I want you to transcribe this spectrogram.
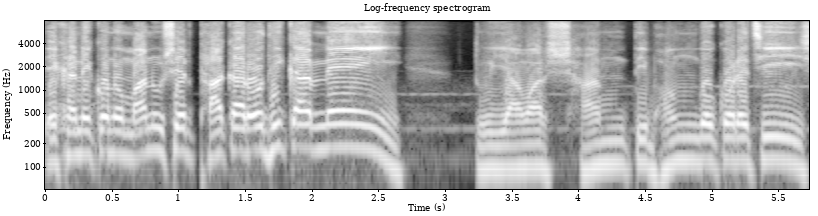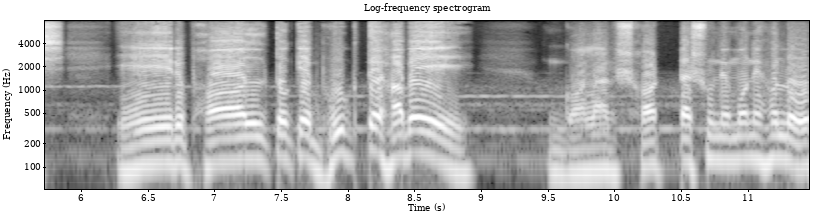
এখানে কোনো মানুষের থাকার অধিকার নেই। তুই আমার শান্তি ভঙ্গ করেছিস। এর ফল তোকে ভুগতে হবে। গলার স্বরটা শুনে মনে হলো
